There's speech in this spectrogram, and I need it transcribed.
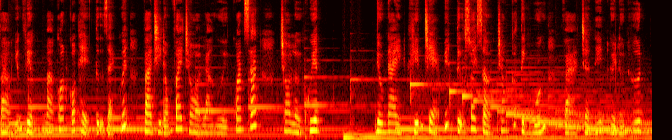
vào những việc mà con có thể tự giải quyết và chỉ đóng vai trò là người quan sát cho lời khuyên điều này khiến trẻ biết tự xoay sở trong các tình huống và trở nên người lớn hơn.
